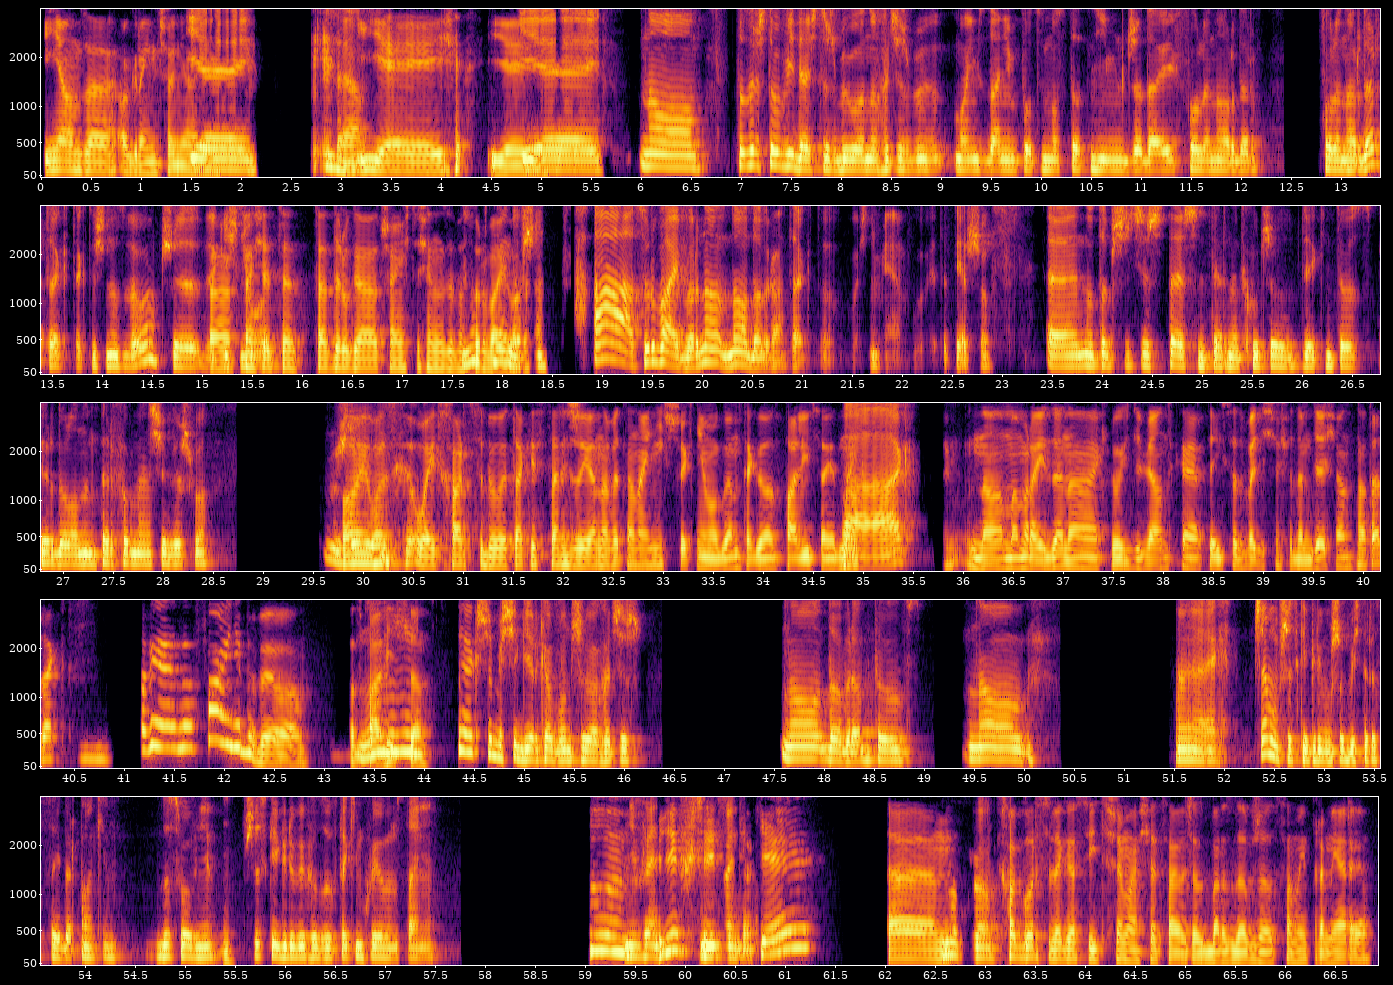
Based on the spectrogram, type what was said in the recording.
pieniądze, ograniczenia. Jej. Jej. Jej. Jej. No, to zresztą widać też było, no chociażby moim zdaniem po tym ostatnim Jedi Fallen Order. Fallen Order, tak? Tak to się nazywało? Czy jakiś w sensie te, ta druga część to się nazywa no, Survivor. A, Survivor, no, no dobra, tak, to właśnie miałem w głowie tę pierwszą. E, no to przecież też internet huczał, jakim to spierdolonym performance wyszło. Że... Oj, White Hearts były takie stare, że ja nawet na najniższych nie mogłem tego odpalić, a jednak... Tak. No, mam Ryzena jakiegoś dziewiątkę, RTX 2070, no to tak, no wie, no fajnie by było odpalić no, to. Jak żeby się gierka włączyła chociaż. No dobra, to no... Ech, czemu wszystkie gry muszą być teraz cyberpunkiem? Dosłownie, hmm. wszystkie gry wychodzą w takim chujowym stanie. Nie, nie wszystkie. Um, no Hogwarts Legacy trzyma się cały czas bardzo dobrze od samej premiery.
